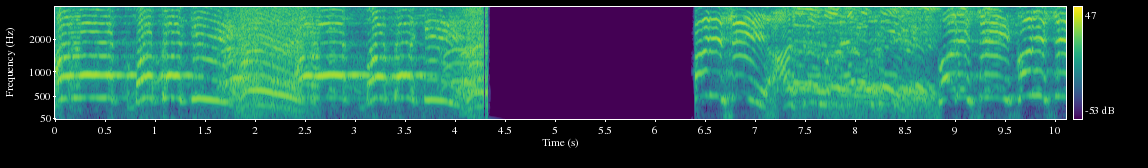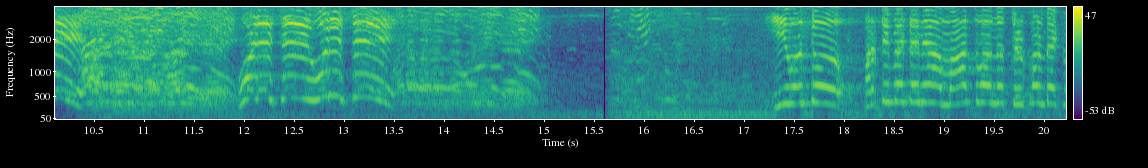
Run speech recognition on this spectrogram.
ಭಾರತ್ ಮಾತಾ ಕಿ! ಭಾರತ್ ಮಾತಾ ಕಿ! ಈ ಒಂದು ಪ್ರತಿಭಟನೆಯ ಮಹತ್ವವನ್ನು ತಿಳ್ಕೊಳ್ಬೇಕು.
